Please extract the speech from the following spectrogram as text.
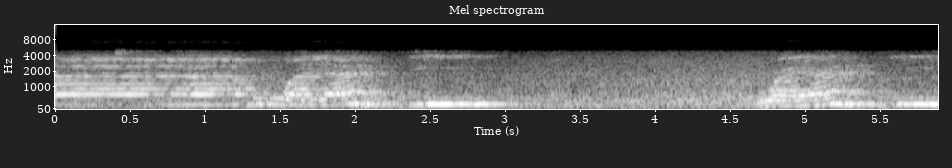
يشاء ويهدي ويهدي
